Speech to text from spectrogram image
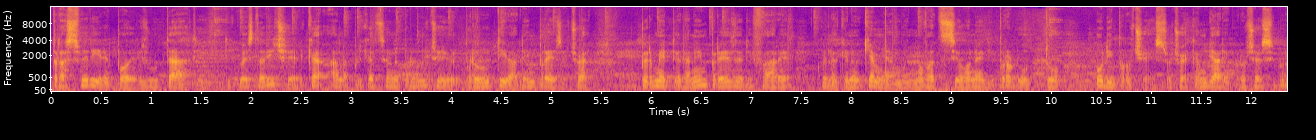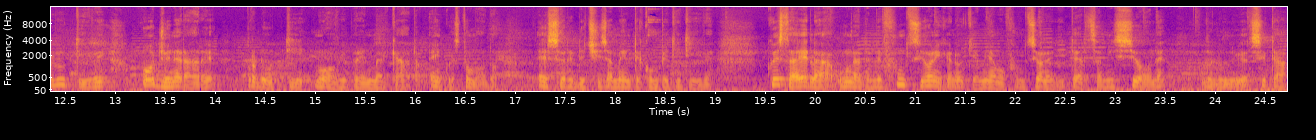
trasferire poi i risultati di questa ricerca all'applicazione produttiva alle imprese, cioè permettere alle imprese di fare quella che noi chiamiamo innovazione di prodotto o di processo, cioè cambiare i processi produttivi o generare prodotti nuovi per il mercato e in questo modo essere decisamente competitive. Questa è la, una delle funzioni che noi chiamiamo funzione di terza missione dell'università.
